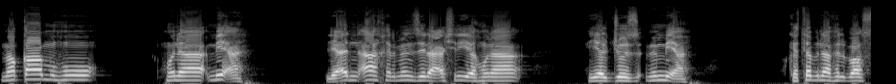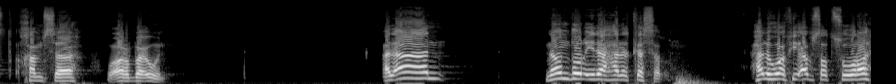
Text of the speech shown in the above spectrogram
مقامه هنا مئة لأن آخر منزلة عشرية هنا هي الجزء من مئة. وكتبنا في البسط خمسة وأربعون. الآن ننظر إلى هذا الكسر. هل هو في أبسط صورة؟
